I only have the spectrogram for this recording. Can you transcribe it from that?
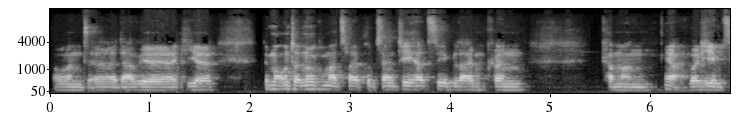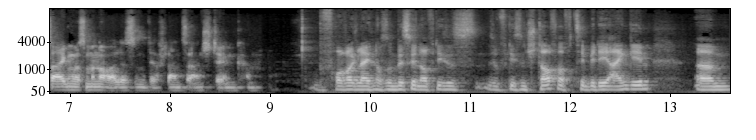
Und äh, da wir hier immer unter 0,2 Prozent THC bleiben können, kann man, ja, wollte ich eben zeigen, was man noch alles mit der Pflanze anstellen kann bevor wir gleich noch so ein bisschen auf, dieses, auf diesen Stoff, auf CBD eingehen, ähm,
